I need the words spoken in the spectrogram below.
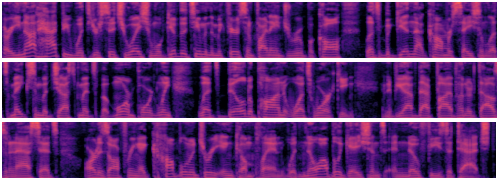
Are you not happy with your situation? We'll give the team at the McPherson Financial Group a call. Let's begin that conversation. Let's make some adjustments, but more importantly, let's build upon what's working. And if you have that 500,000 in assets, Art is offering a complimentary income plan with no obligations and no fees attached.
